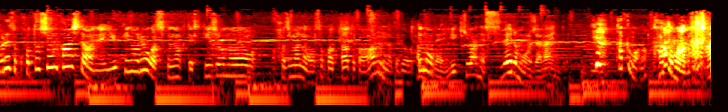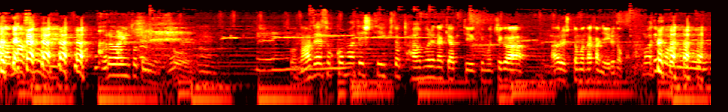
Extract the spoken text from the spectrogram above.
とりあえず今年に関してはね雪の量が少なくてスキー場の始まるのが遅かったとかはあるんだけどでも多分ね雪はね滑るものじゃないんだよ 書くもの？書くもの。だ あまあそうね。我々にとってみればね。そう。なぜそこまでして雪と戯れなきゃっていう気持ちがある人も中にいるのかな。うん、まあでもあの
